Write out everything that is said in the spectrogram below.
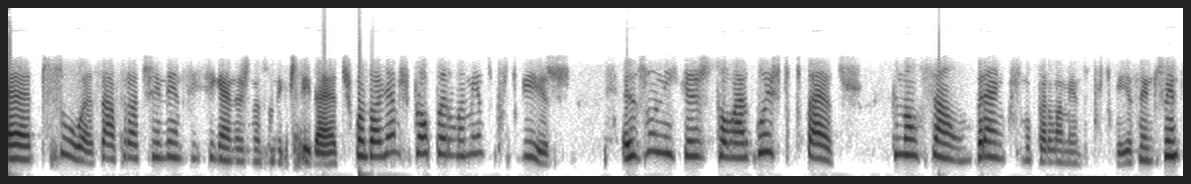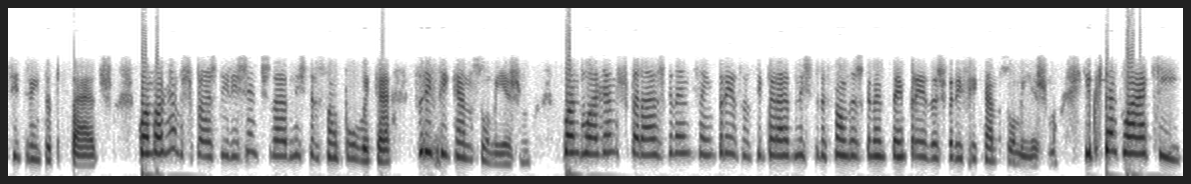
uh, pessoas afrodescendentes e ciganas nas universidades, quando olhamos para o Parlamento português, as únicas, só há dois deputados que não são brancos no Parlamento português, em 230 deputados. Quando olhamos para os dirigentes da administração pública, verificamos o mesmo. Quando olhamos para as grandes empresas e para a administração das grandes empresas, verificamos o mesmo. E, portanto, há aqui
